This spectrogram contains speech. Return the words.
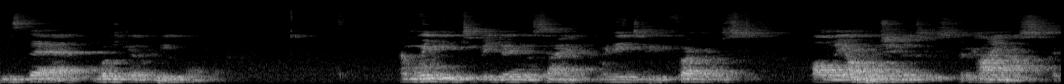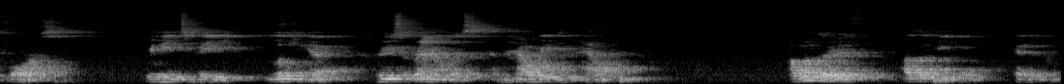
he's there looking at the people. And we need to be doing the same. We need to be focused on the opportunities for kindness before us. We need to be looking at who's around us and how we can help. I wonder if other people in the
